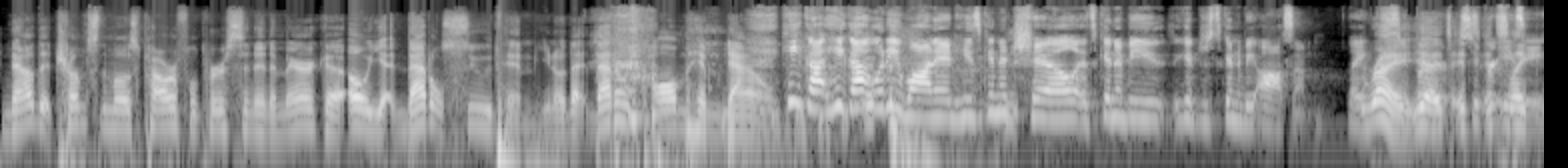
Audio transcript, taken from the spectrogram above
now that Trump's the most powerful person in America, oh yeah, that'll soothe him. You know that that'll calm him down. he got he got what he wanted. He's gonna chill. It's gonna be it's just gonna be awesome. Like right, super, yeah, it's it's, it's like.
